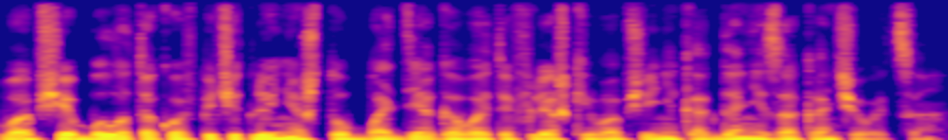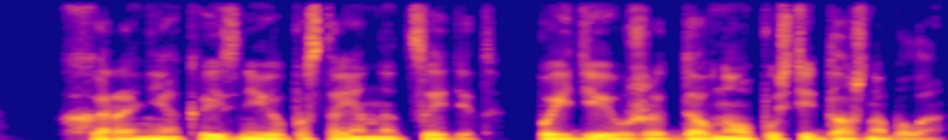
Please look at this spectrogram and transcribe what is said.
Вообще, было такое впечатление, что бодяга в этой фляжке вообще никогда не заканчивается. Хороняка из нее постоянно цедит, по идее, уже давно опустить должна была.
